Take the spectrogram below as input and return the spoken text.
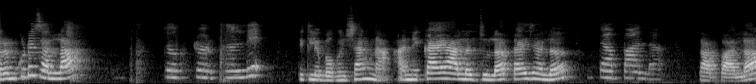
परम कुठे चालला? डॉक्टरकडे तिकडे बघून सांग ना. आणि काय आलं तुला? काय झालं? तपाला. ताप आला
